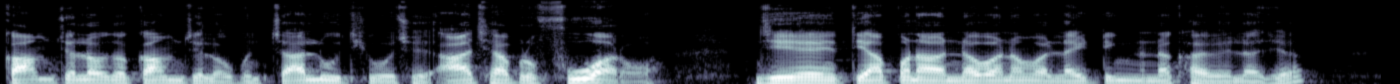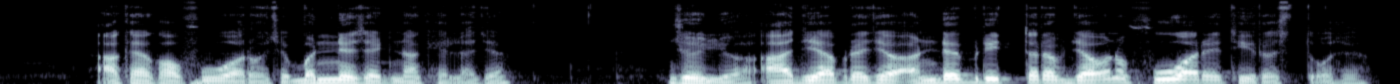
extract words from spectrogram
કામ ચલાવ તો કામ ચલાવ, પણ ચાલુ થયો છે. આ છે આપણો ફુવારો, જે ત્યાં પણ આ નવા નવા લાઇટિંગને નખાવેલા છે. આખે આખો ફુવારો છે, બંને સાઈડ નાખેલા છે. જોઈ લો આજે આપણે છે અંડરબ્રિજ તરફ જવાનો ફુવારેથી રસ્તો છે.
